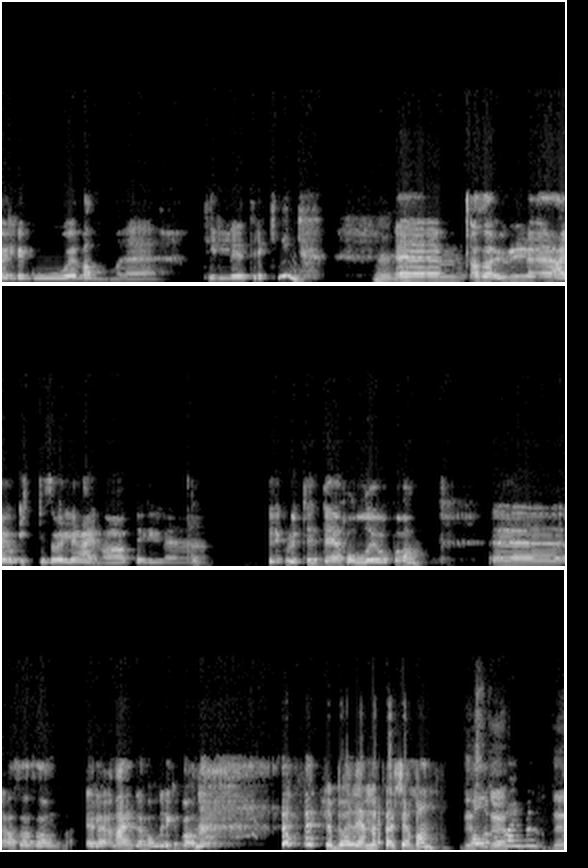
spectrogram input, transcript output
veldig god vanntiltrekning. Mm. Eh, altså, ull er jo ikke så veldig egna til, eh, til kluter. Det holder jo på vann. Eh, altså sånn Eller nei, det holder ikke på vann. Det bare renner tvers gjennom. Det, varmen. det,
